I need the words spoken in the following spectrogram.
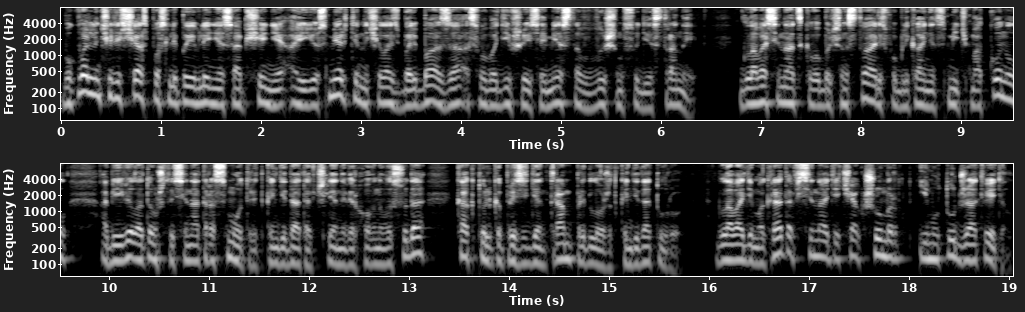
Буквально через час после появления сообщения о ее смерти началась борьба за освободившееся место в высшем суде страны. Глава сенатского большинства, республиканец Мич МакКоннелл, объявил о том, что Сенат рассмотрит кандидата в члены Верховного суда, как только президент Трамп предложит кандидатуру. Глава демократов в Сенате Чак Шумер ему тут же ответил,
